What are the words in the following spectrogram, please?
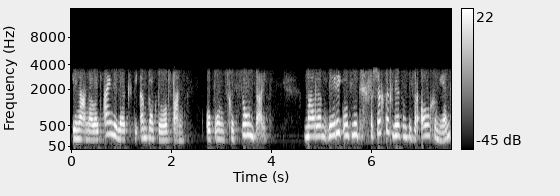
en dan nou uiteindelik die impak daarvan op ons gesondheid. Maar um, Derek, ons moet versigtig wees om te veralgemeen,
